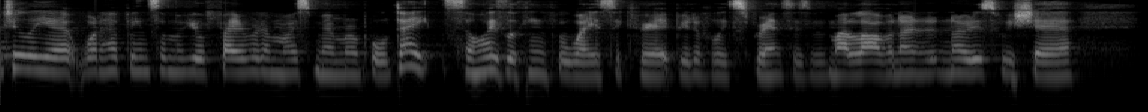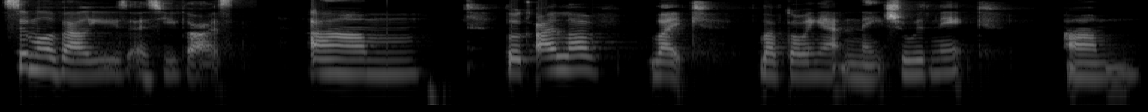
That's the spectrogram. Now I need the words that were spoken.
Juliet. What have been some of your favorite and most memorable dates? Always looking for ways to create beautiful experiences with my love, and I notice we share similar values as you guys. Um, look, I love like love going out in nature with Nick. Um,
